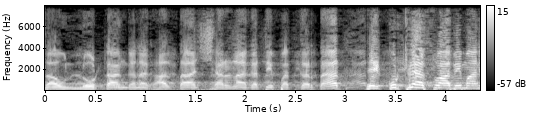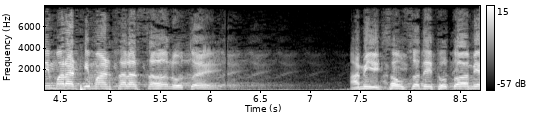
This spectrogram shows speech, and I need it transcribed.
जाऊन लोटांगण घालतात शरणागती पत्करतात. हे कुठल्या स्वाभिमानी मराठी माणसाला सहन होतंय? आम्ही संसदेत होतो आम्ही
